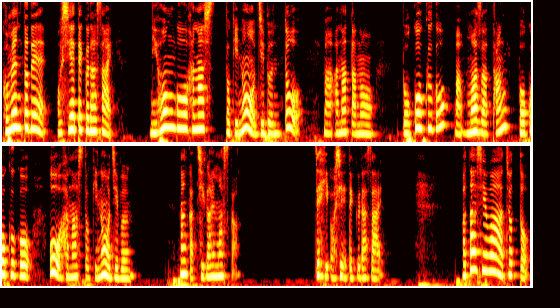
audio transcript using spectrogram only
コメントで教えてください。日本語を話す時の自分と、まあ、あなたの母国語、まあ、マザータン母国語を話す時の自分。なんか違いますか？ぜひ教えてください。私はちょっと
